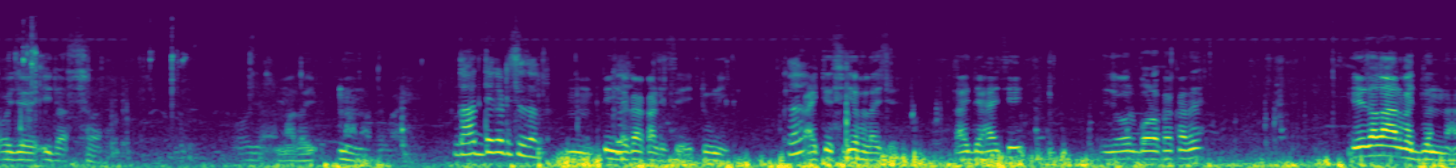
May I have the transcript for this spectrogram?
ওই যে ইডার স্যার। ওই যে আমার ওই মামাতো ভাই। দাঁত দিছে জাল? হুম তিন জায়গা কাটিছে এই টুনি। ছিঁড়ে ফেলাইছে। তাই দেখাইছি ওই যে ওর বড় কাকারে। এ জ্বালা আর বাঁচবেন না।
